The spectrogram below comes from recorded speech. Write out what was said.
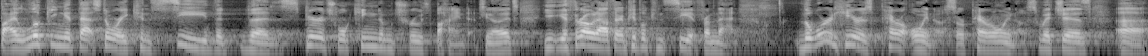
by looking at that story, can see the, the spiritual kingdom truth behind it. You know, it's, you, you throw it out there and people can see it from that. The word here is paraoinos or paraoinos, which is uh,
